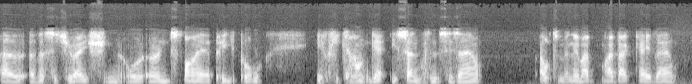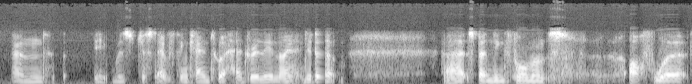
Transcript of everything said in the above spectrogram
of, a situation or, or inspire people if you can't get your sentences out. Ultimately, my, my back gave out, and it was just everything came to a head really, and I ended up uh, spending four months off work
